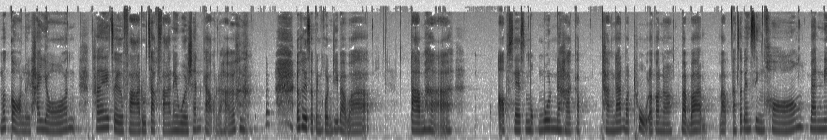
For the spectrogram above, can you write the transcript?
เมื่อก่อนเลยถ้าย้อน ถ้าได้เจอฟ้ารู้จักฟ้าในเวอร์ชั่นเก่านะคะก็คือ ก็คือจะเป็นคนที่แบบว่าตามหา obsess หมกมุ่นนะคะ กับทางด้านวัตถุแล้วก็เนาะแบบว่าแบบอาจจะเป็นสิ่งของแบรนด์เน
